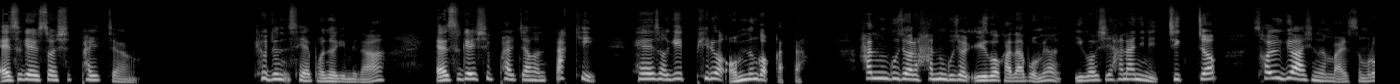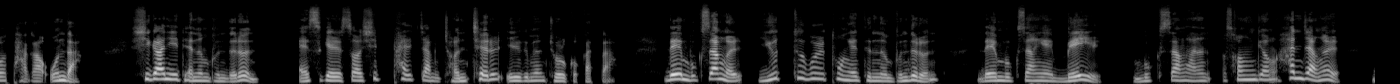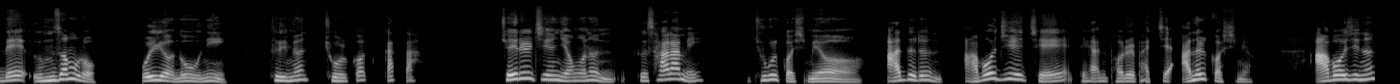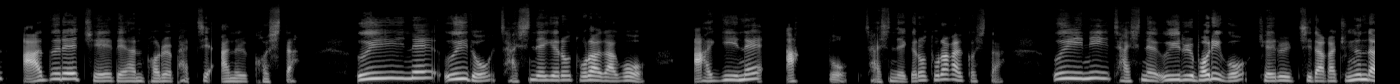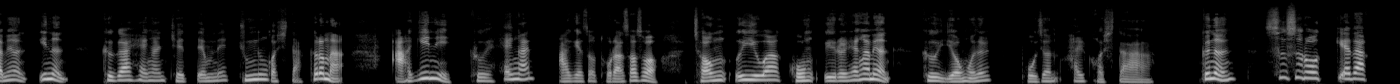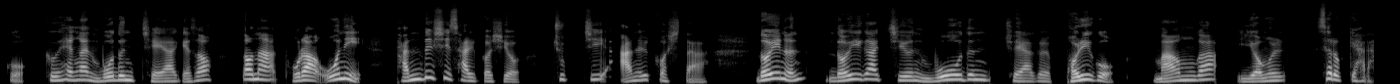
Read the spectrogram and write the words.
에스겔서 18장 표준 새 번역입니다. 에스겔 18장은 딱히 해석이 필요 없는 것 같다. 한 구절 한 구절 읽어가다 보면 이것이 하나님이 직접 설교하시는 말씀으로 다가온다. 시간이 되는 분들은 에스겔서 18장 전체를 읽으면 좋을 것 같다. 내 묵상을 유튜브를 통해 듣는 분들은 내 묵상에 매일 묵상하는 성경 한 장을 내 음성으로 올려놓으니 들으면 좋을 것 같다. 죄를 지은 영혼은 그 사람이 죽을 것이며 아들은 아버지의 죄에 대한 벌을 받지 않을 것이며 아버지는 아들의 죄에 대한 벌을 받지 않을 것이다. 의인의 의도 자신에게로 돌아가고 악인의 또 자신에게로 돌아갈 것이다. 의인이 자신의 의를 버리고 죄를 지다가 죽는다면 이는 그가 행한 죄 때문에 죽는 것이다. 그러나 악인이 그 행한 악에서 돌아서서 정의와 공의를 행하면 그 영혼을 보전할 것이다. 그는 스스로 깨닫고 그 행한 모든 죄악에서 떠나 돌아오니 반드시 살 것이요 죽지 않을 것이다. 너희는 너희가 지은 모든 죄악을 버리고 마음과 영을 새롭게 하라.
